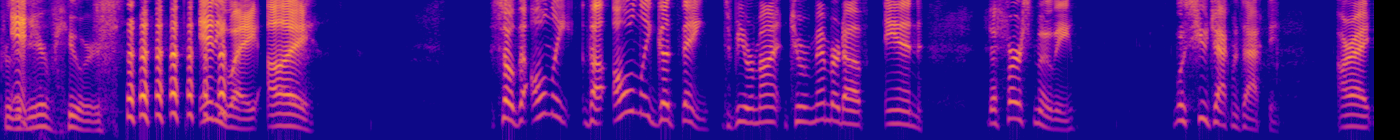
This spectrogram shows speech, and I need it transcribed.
For the dear viewers. anyway, I so the only the only good thing to be remind to remembered of in the first movie was Hugh Jackman's acting. All right,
